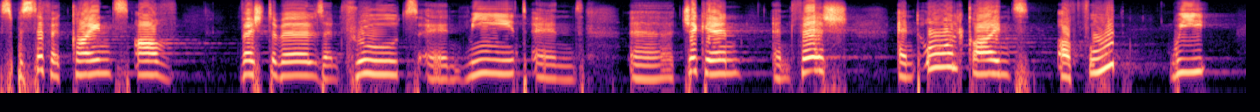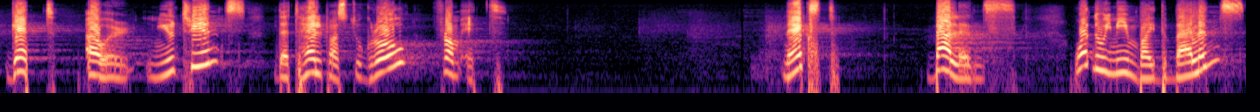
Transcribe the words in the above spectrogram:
specific kinds of vegetables and fruits and meat and uh, chicken and fish and all kinds of food. We get our nutrients that help us to grow from it. Next, balance. What do we mean by the balance?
